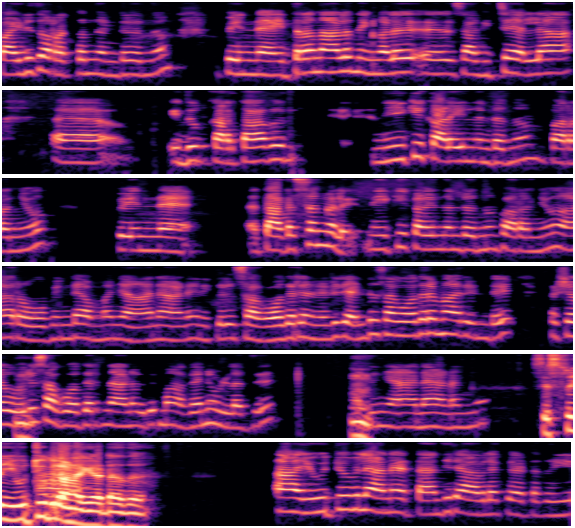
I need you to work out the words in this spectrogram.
വഴി തുറക്കുന്നുണ്ട് എന്നും പിന്നെ ഇത്ര നാൾ നിങ്ങൾ സഹിച്ച എല്ലാ ഇത് കർത്താവ് നീക്കി കളയുന്നുണ്ടെന്നും പറഞ്ഞു. പിന്നെ തടസ്സങ്ങൾ നീക്കി കളയുന്നുണ്ടെന്നും പറഞ്ഞു. ആ റോബിന്റെ അമ്മ ഞാനാണ് എനിക്കൊരു സഹോദരനുണ്ട്. രണ്ട് സഹോദരന്മാരുണ്ട് പക്ഷെ ഒരു സഹോദരനാണ് ഒരു മകനുള്ളത്. അത് ഞാനാണെന്ന് സിസ്റ്റർ യൂട്യൂബിലാണ് കേട്ടത്? ആ യൂട്യൂബിലാണ് എട്ടാം തീയതി രാവിലെ കേട്ടത്. ഈ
